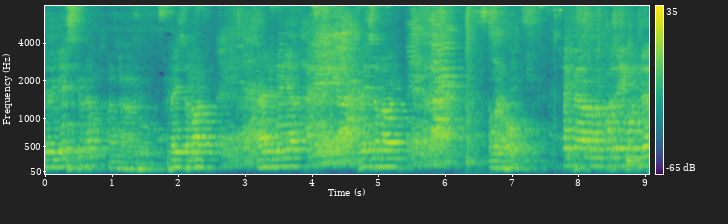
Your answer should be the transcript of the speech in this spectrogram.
இறை இயேசுவிடம் கொண்டாடுவோம் பிரைஸ் அலாட் அமர்வோம். நமக்கு உதவி கொண்டு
